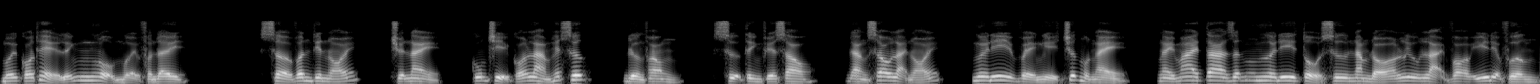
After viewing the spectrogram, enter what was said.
mới có thể lĩnh ngộ mười phần đây. Sở Vân Thiên nói, chuyện này, cũng chỉ có làm hết sức, đường phong, sự tình phía sau, đằng sau lại nói, ngươi đi về nghỉ trước một ngày, ngày mai ta dẫn ngươi đi tổ sư năm đó lưu lại võ ý địa phương,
